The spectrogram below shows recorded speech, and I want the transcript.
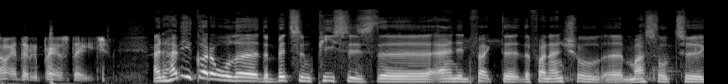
now at the repair stage. And have you got all the, the bits and pieces, the, and in fact the, the financial uh, muscle to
